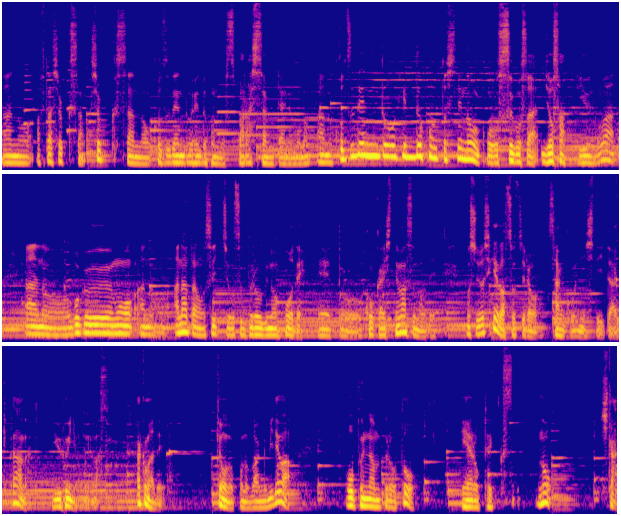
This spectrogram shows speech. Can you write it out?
あの、アフターショックさん、ショックさんの骨伝導ヘッドホンの素晴らしさみたいなもの、あの、骨伝導ヘッドホンとしての、こう、凄さ、良さっていうのは、あの、僕も、あの、あなたのスイッチを押すブログの方で、えっ、と、公開してますので、もしよろしければそちらを参考にしていただけたらなというふうに思います。あくまで、今日のこの番組では、オープンランプロとエアロペックスの比較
